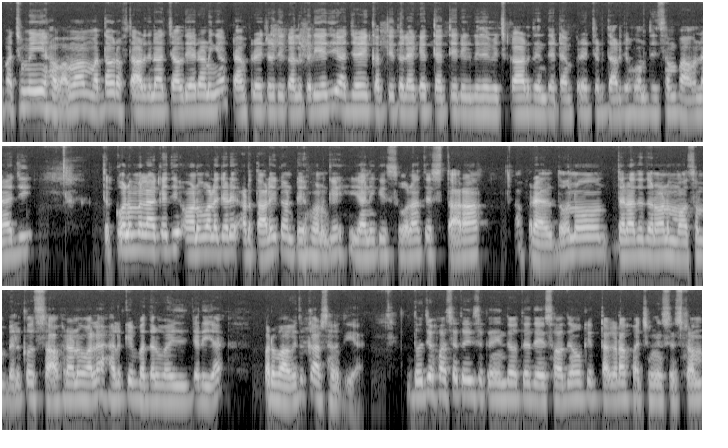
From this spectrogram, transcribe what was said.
ਪੱਛਮੀ ਹਵਾਵਾਂ ਮੱਧਮ ਰਫ਼ਤਾਰ ਦੇ ਨਾਲ ਚੱਲਦੀਆਂ ਰਹਿਣਗੀਆਂ। ਟੈਂਪਰੇਚਰ ਦੀ ਗੱਲ ਕਰੀਏ ਜੀ, ਅੱਜ 31 ਤੋਂ ਲੈ ਕੇ 33 ਡਿਗਰੀ ਦੇ ਵਿਚਕਾਰ ਦਿਨ ਦੇ ਟੈਂਪਰੇਚਰ ਦਰਜ ਹੋਣ ਦੀ ਸੰਭਾਵਨਾ ਹੈ ਜੀ। ਤੇ ਕੁੱਲ ਮਿਲਾ ਕੇ ਜੀ ਆਉਣ ਵਾਲੇ ਜਿਹੜੇ 48 ਘੰਟੇ ਹੋਣਗੇ, ਯਾਨੀ ਕਿ 16 ਤੇ 17 ਅਪ੍ਰੈਲ, ਦੋਨੋਂ ਦਿਨਾਂ ਦੇ ਦੌਰਾਨ ਮੌਸਮ ਬਿਲਕੁਲ ਸਾਫ਼ ਰਹਿਣ ਵਾਲਾ ਹੈ, ਹਲਕੀ ਬਦਲਵਾਈ ਜਿਹੜੀ ਹੈ ਪ੍ਰਭਾਵਿਤ ਕਰ ਸਕਦੀ ਹੈ। ਦੂਜੇ ਪਾਸੇ ਤੁਸੀਂ ਸਕਰੀਨ ਦੇ ਉੱਤੇ ਦੇਖ ਸਕਦੇ ਹੋ ਕਿ ਤਗੜਾ ਪੱਛਮੀ ਸਿਸਟਮ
